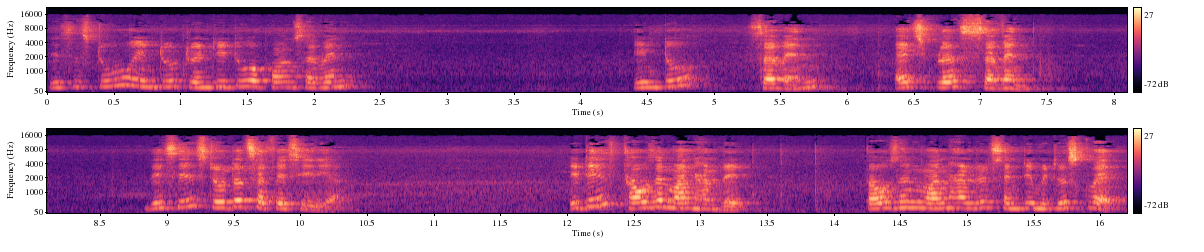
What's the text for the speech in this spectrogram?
This is 2 into 22 upon 7 into 7 h plus 7 this is total surface area. It is 1100 1100 centimeter square.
